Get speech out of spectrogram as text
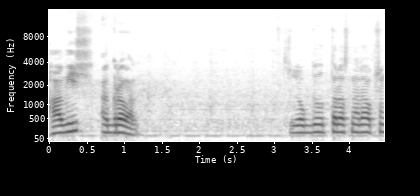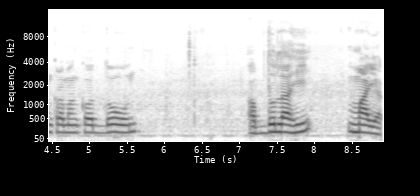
भाविश अग्रवाल. योग्य उत्तर असणारा ऑप्शन क्रमांक दोन अब्दुलाही मायर.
